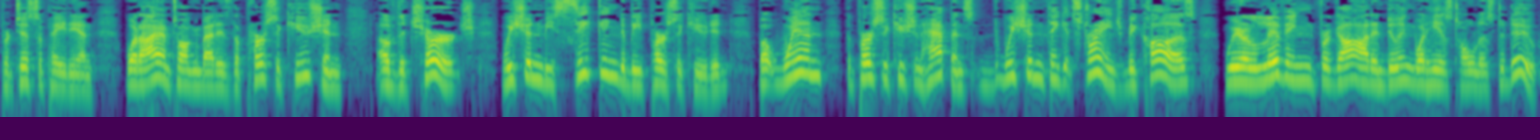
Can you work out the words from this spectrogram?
participate in. What I am talking about is the persecution of the church. We shouldn't be seeking to be persecuted, but when the persecution happens, we shouldn't think it's strange because we are living for God and doing what He has told us to do.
